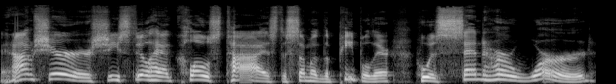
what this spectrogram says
And I'm sure she still had close ties to some of the people there who would send her word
